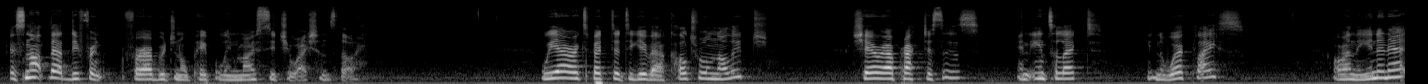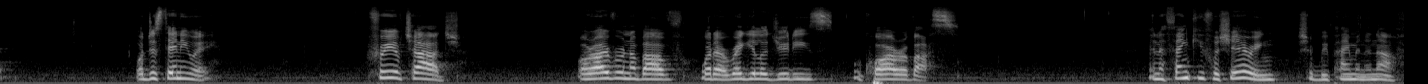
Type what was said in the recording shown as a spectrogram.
It's not that different for Aboriginal people in most situations, though. We are expected to give our cultural knowledge, share our practices and intellect in the workplace or on the internet or just anywhere, free of charge or over and above what our regular duties require of us. And a thank you for sharing should be payment enough.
